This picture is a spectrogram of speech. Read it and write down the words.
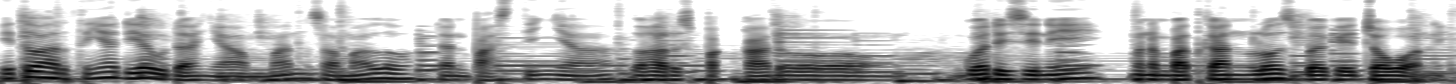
Itu artinya dia udah nyaman sama lo dan pastinya lo harus peka dong. Gue di sini menempatkan lo sebagai cowok nih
